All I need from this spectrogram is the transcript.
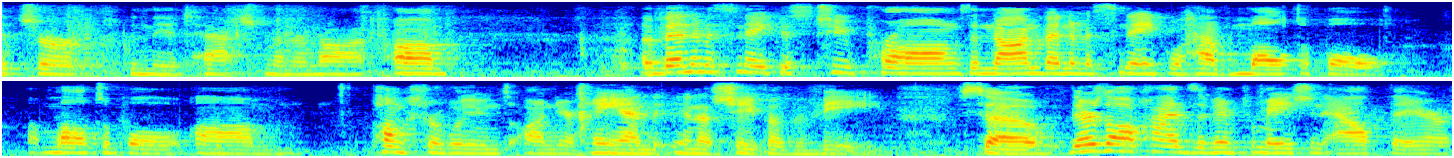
picture in the attachment or not. A venomous snake is two prongs. A non-venomous snake will have multiple multiple um, puncture wounds on your hand in a shape of a V. So there's all kinds of information out there.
